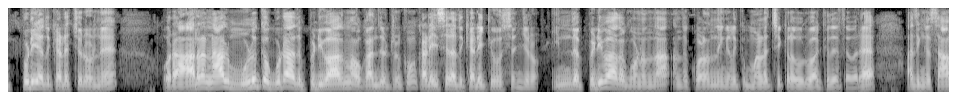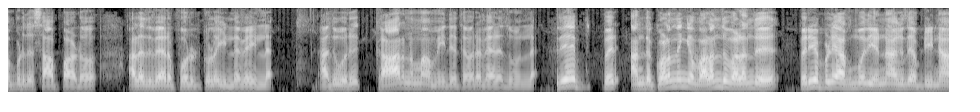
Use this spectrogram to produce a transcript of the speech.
எப்படி அது கிடைச்சிரும்னு ஒரு அரை நாள் முழுக்க கூட அது பிடிவாதமாக உட்காந்துட்டு இருக்கும் கடைசியில் அது கிடைக்கவும் செஞ்சிடும் இந்த பிடிவாத குணம் தான் அந்த குழந்தைங்களுக்கு மலச்சிக்கலை உருவாக்குதே தவிர அதுங்க சாப்பிடுற சாப்பாடோ அல்லது வேறு பொருட்களோ இல்லவே இல்லை. அது ஒரு காரணமாக அமைதே தவிர வேறு எதுவும் இல்லை. இதே பெரு அந்த குழந்தைங்க வளர்ந்து வளர்ந்து பெரிய பிள்ளையாகும்போது என்ன ஆகுது அப்படின்னா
